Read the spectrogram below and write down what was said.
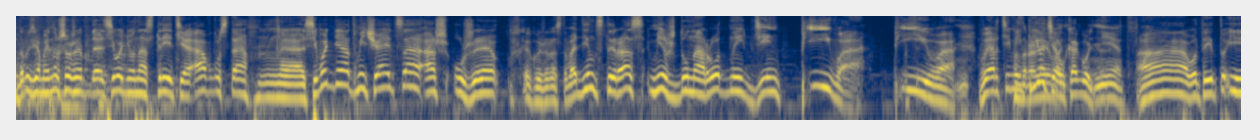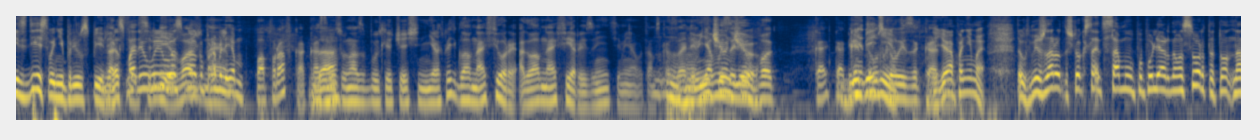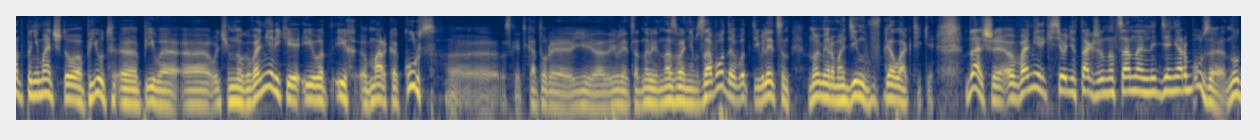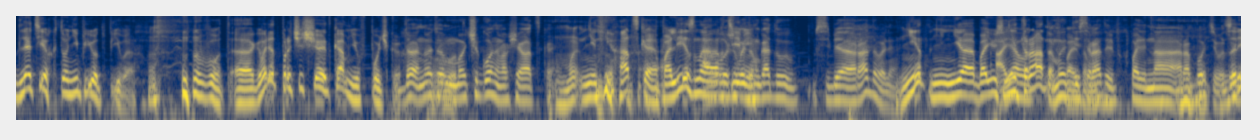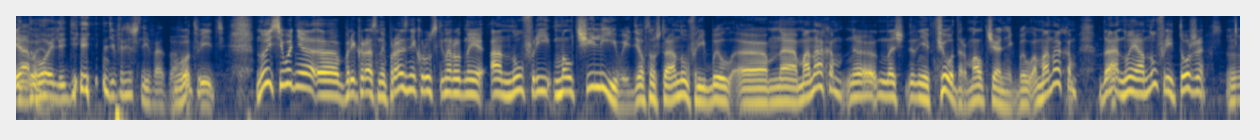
Друзья мои, ну что же, э, сегодня у нас 3 августа. Э, Сегодня отмечается аж уже, в какой же раз-то, в 11 раз Международный день пива. Пиво. Вы, Артемий, Поздравляю пьете алкоголь? Нет. А, вот и, то- и здесь вы не преуспели. Да, Я кстати, смотрю, Сергей, у вас много проблем. Поправка. Оказывается, у нас будет в следующей не раскрыть главные аферы, а главные аферы. Извините меня, вы там сказали. Мгм. Меня Ничего, вызвали ничего. в кабинет Кабинет. русского языка. Я да. понимаю. Так, международ... Что касается самого популярного сорта, то надо понимать, что пьют э, пиво э, очень много в Америке, и вот их марка Курс, э, сказать, которая является одновременно названием завода, вот является номером один в галактике. Дальше. В Америке сегодня также национальный день арбуза. Ну, для тех, кто не пьет пиво. Вот. Э, Говорят, прочищает камни в почках. Да, ну это Вот. мочегон вообще адское. Не, адское, а полезно. Этом году себя радовали? Нет, я боюсь А я вот- нитратов. мы здесь поэтому- радовали, покупали на работе. Вот Зря двое людей не пришли потом. Вот видите. Ну и сегодня э, прекрасный праздник русский народный Ануфрий Молчаливый. Дело в том, что Ануфрий был э, э, монахом, э, значит, вернее, Федор Молчальник был монахом, да, но и Ануфрий тоже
